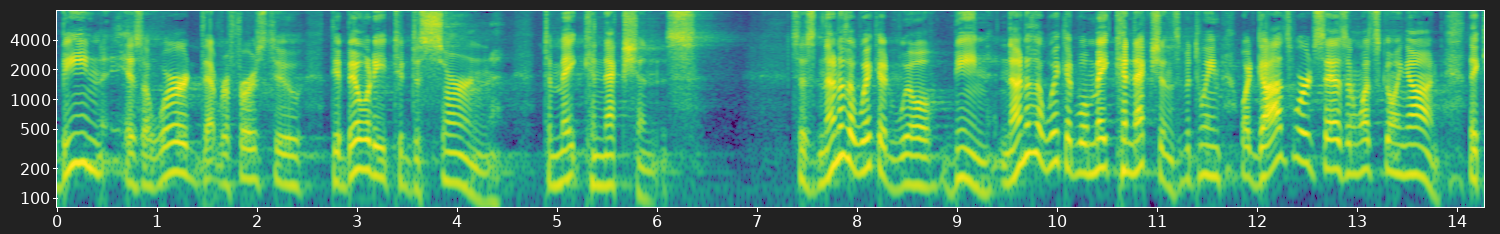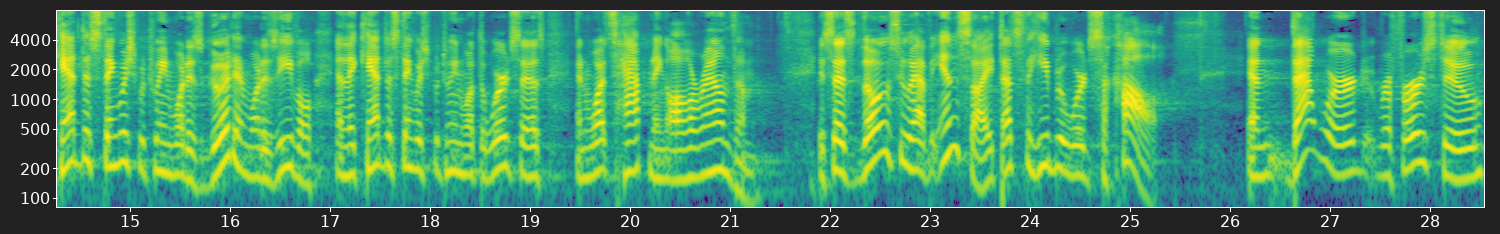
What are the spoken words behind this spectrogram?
Bin is a word that refers to the ability to discern, to make connections says none of the wicked will mean none of the wicked will make connections between what god's word says and what's going on. They can't distinguish between what is good and what is evil and they can't distinguish between what the word says and what's happening all around them. It says those who have insight that's the hebrew word sakal. And that word refers to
